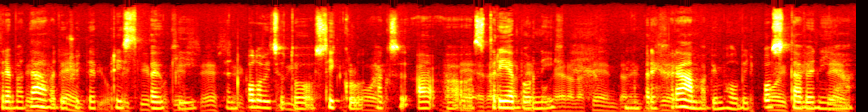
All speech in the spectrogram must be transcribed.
treba dávať určité príspevky, ten polovicu toho cyklu a, a, a strieborných pre chrám, aby mohol byť postavený. A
